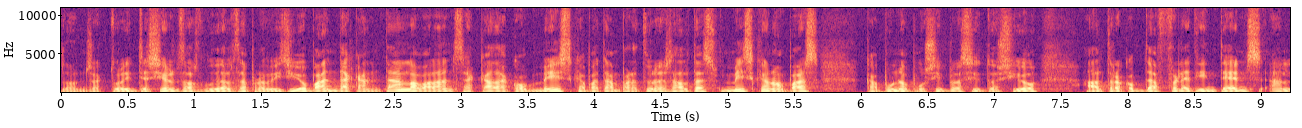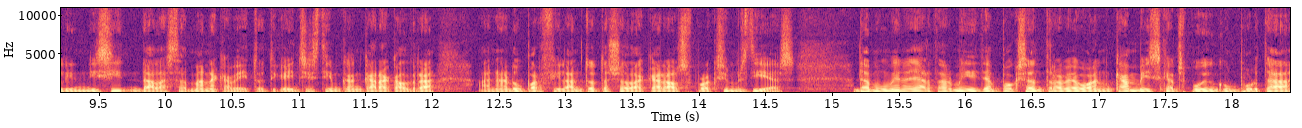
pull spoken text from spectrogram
doncs, actualitzacions dels models de previsió van decantant la balança cada cop més cap a temperatures altes, més que no pas cap a una possible situació altre cop de fred intens en l'inici de la setmana que ve, tot i que insistim que encara caldrà anar-ho perfilant tot això de cara als pròxims dies. De moment, a llarg termini tampoc s'entreveuen canvis que ens puguin comportar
